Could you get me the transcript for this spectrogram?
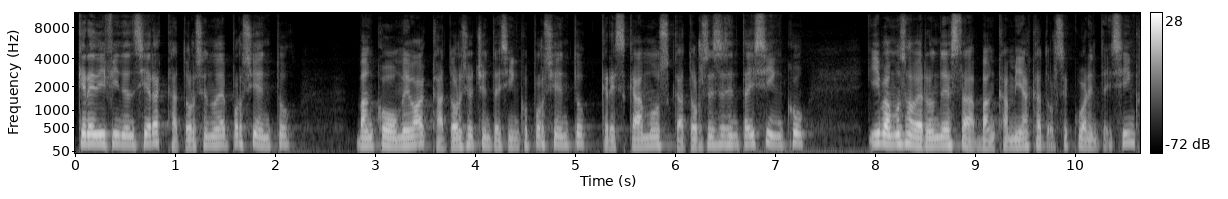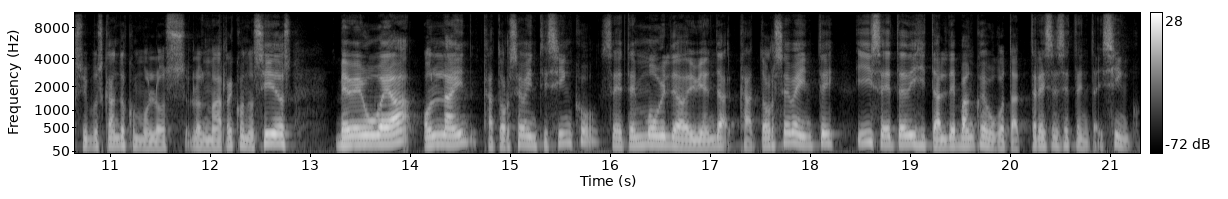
Credit Financiera, 14,9%. Banco Omeva, 14,85%. Crezcamos, 14,65%. Y vamos a ver dónde está. Banca Mía 1445. Estoy buscando como los, los más reconocidos. BBVA Online 1425, CDT Móvil de la Vivienda 1420 y CDT Digital de Banco de Bogotá 1375.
